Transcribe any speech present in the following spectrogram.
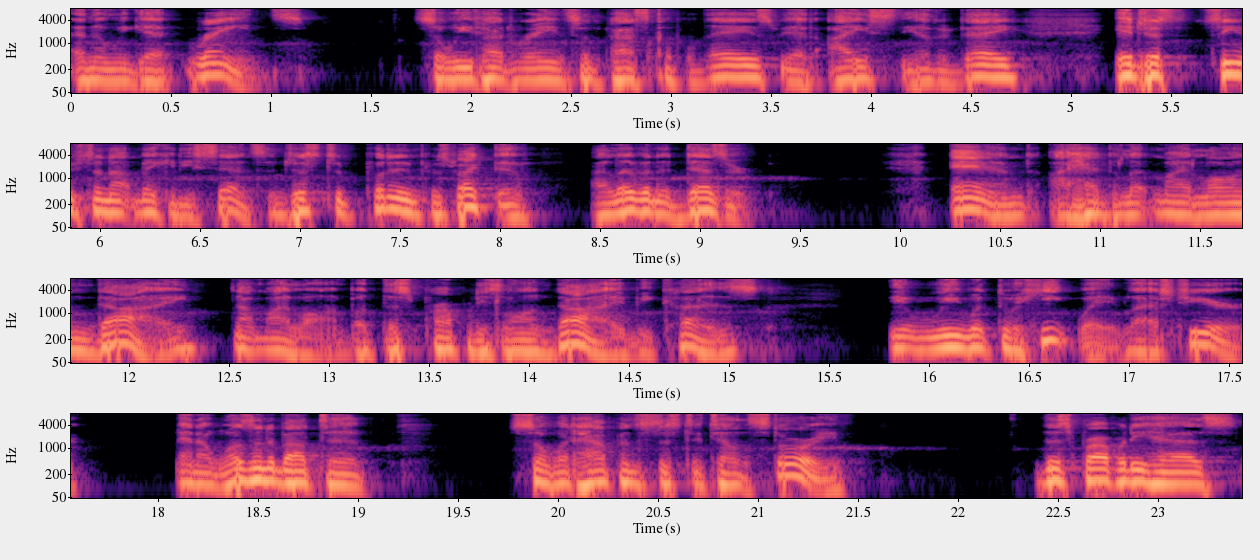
and then we get rains. So we've had rains for the past couple days. We had ice the other day. It just seems to not make any sense. And just to put it in perspective, I live in a desert and I had to let my lawn die, not my lawn, but this property's lawn die because it, we went through a heat wave last year. And I wasn't about to. So, what happens just to tell the story? This property has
